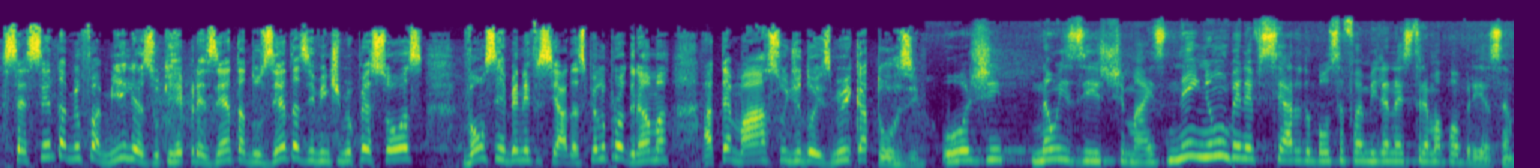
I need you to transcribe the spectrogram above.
60 mil famílias, o que representa 220 mil pessoas, vão ser beneficiadas pelo programa até março de 2014. Hoje não existe mais nenhum beneficiário do Bolsa Família na extrema pobreza.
